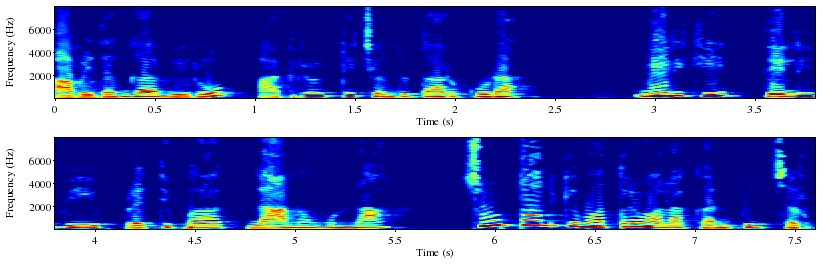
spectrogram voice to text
ఆ విధంగా వీరు అభివృద్ధి చెందుతారు కూడా. వీరికి తెలివి ప్రతిభ జ్ఞానం ఉన్నా చూడటానికి మాత్రం అలా కనిపించరు.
